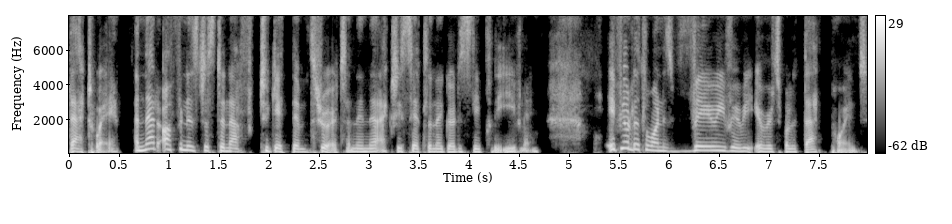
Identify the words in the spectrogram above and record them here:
that way. And that often is just enough to get them through it. And then they actually settle and they go to sleep for the evening. If your little one is very, very irritable at that point,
